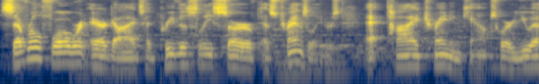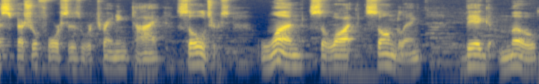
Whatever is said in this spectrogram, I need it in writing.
Several forward air guides had previously served as translators at Thai training camps where U.S. Special Forces were training Thai soldiers. One, Sawat Songling, Big Mo,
